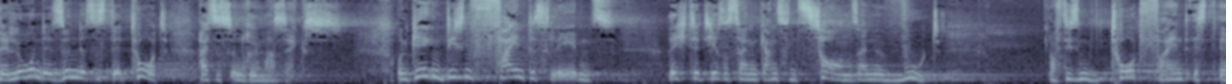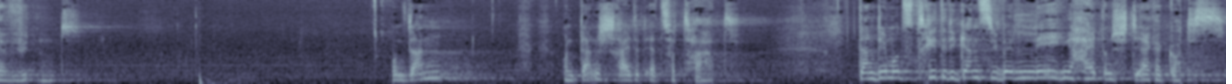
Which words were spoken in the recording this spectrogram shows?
Der Lohn der Sünde ist der Tod, heißt es in Römer 6. Und gegen diesen Feind des Lebens richtet Jesus seinen ganzen Zorn, seine Wut. Auf diesen Todfeind ist er wütend. Und dann, und dann schreitet er zur Tat. Dann demonstriert er die ganze Überlegenheit und Stärke Gottes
